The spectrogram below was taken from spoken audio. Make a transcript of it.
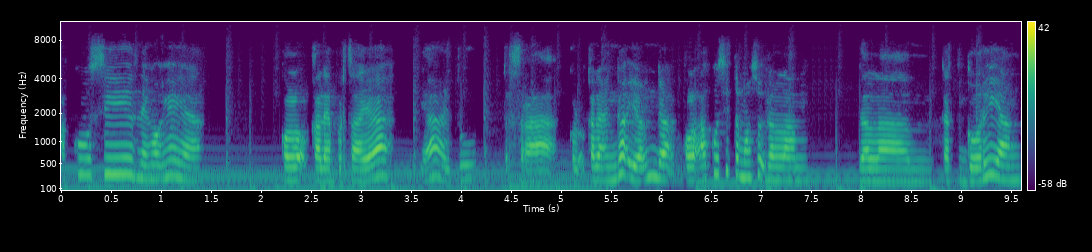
aku sih nengoknya ya kalau kalian percaya ya itu terserah. Kalau kalian enggak ya enggak. Kalau aku sih termasuk dalam dalam kategori yang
